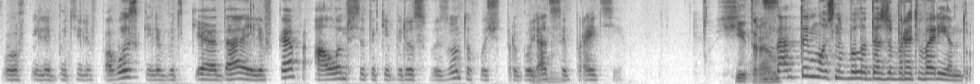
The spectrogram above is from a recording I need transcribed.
в, или быть или в повозке, или быть, э, да, или в кэп, а он все-таки берет свой зонт и хочет прогуляться угу. и пройти. Хитро. Зонты можно было даже брать в аренду.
